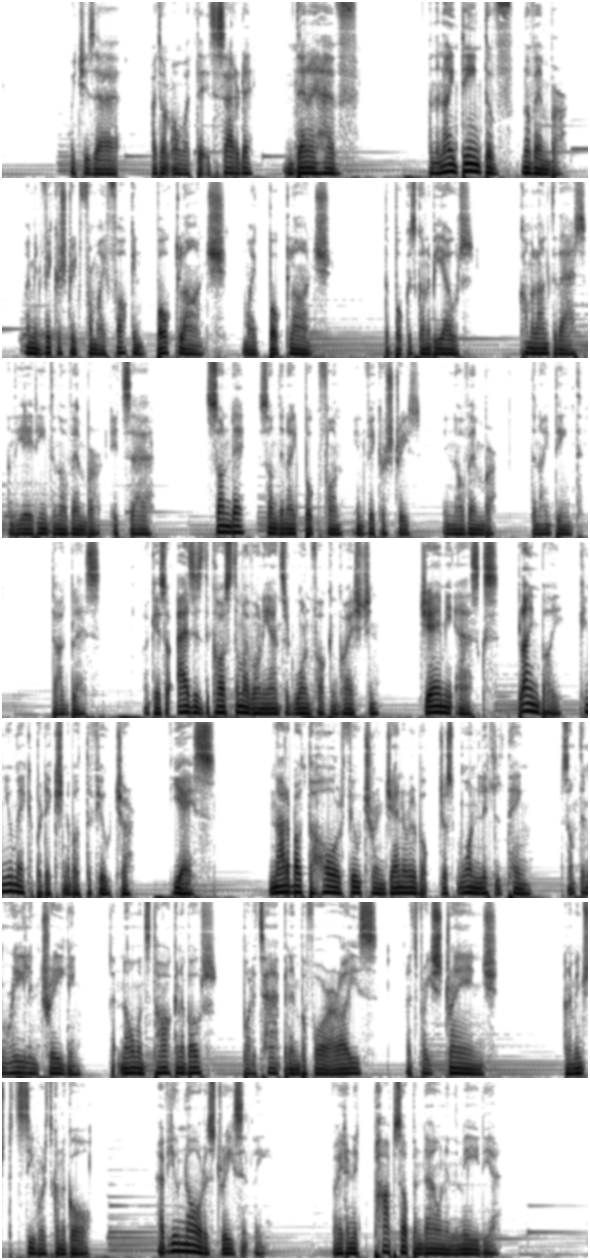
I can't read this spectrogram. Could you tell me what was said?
which is a, I don't know what day, it's a Saturday. And then I have, on the 19th of November, I'm in Vicar Street for my fucking book launch. My book launch. The book is going to be out. Come along to that on the 18th of November. It's a Sunday, Sunday night book fun in Vicar Street in November the 19th. God bless. Okay, so as is the custom, I've only answered one fucking question. Jamie asks, Blind Boy, can you make a prediction about the future? Yes. Not about the whole future in general, but just one little thing. Something real intriguing that no one's talking about, but it's happening before our eyes, and it's very strange. And I'm interested to see where it's going to go. Have you noticed recently, right, and it pops up and down in the media,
